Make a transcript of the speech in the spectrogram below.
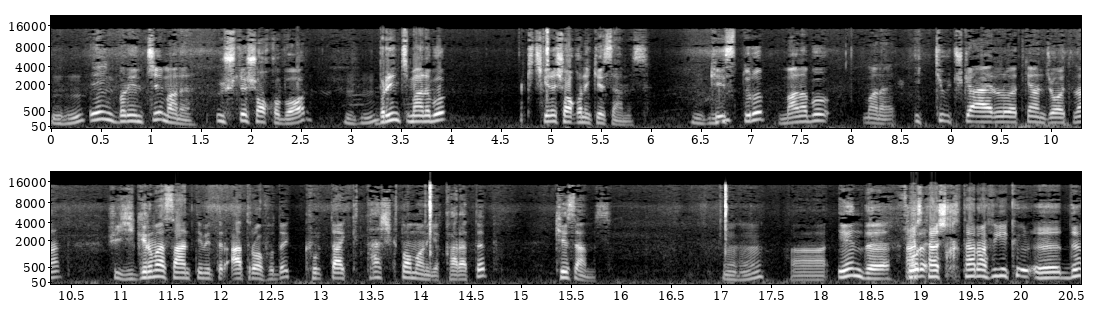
Mhm. eng birinchi mana uchta shoxi bor. Birinchi mana bu kichkina shoxini kesamiz. Kesib turib mana bu mana ikki uchga ayrilayotgan joydan shu yigirma santimetr atrofida kurtak tashqi tomoniga qaratib kesamiz. Endi Tashqi tarafiga e, da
